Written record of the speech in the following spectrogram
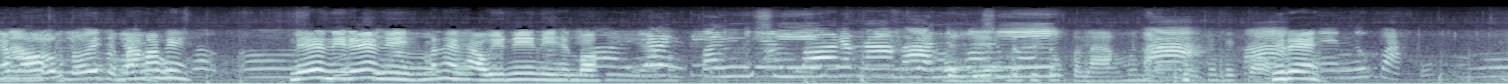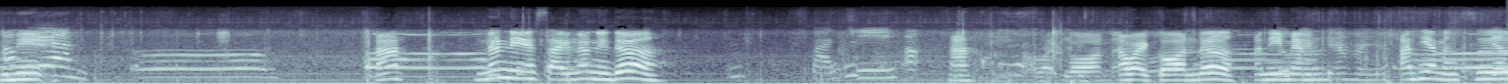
ยับนั่เอางลงเลยอย่ายับบัมางพี่เด้นี่เด้นี่ มันให้เถาอยู่นี่นี่เห็นบ่ปันชีบ้านนะอย่าเฮ็ดมันสิโต๊ะกระลางมันน่ะจังไปก่อนนี่เด้เมนูปักอยู่นี่อะนั่นนี่ใส่นั่นนี่เด้อปลาชีอะเอาไว้ก่อนเอาไว้ก่อนเด้อ อันนี้แม่นอันเทียนหนังสืออย่า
